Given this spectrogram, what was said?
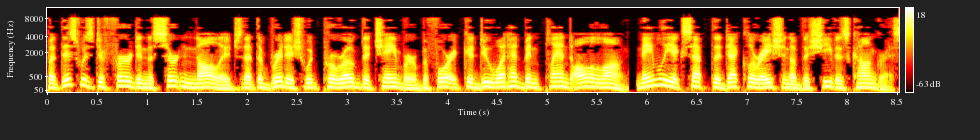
but this was deferred in the certain knowledge that the British would prorogue the chamber before it could do what had been planned all along, namely accept the declaration of the Sivas Congress.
